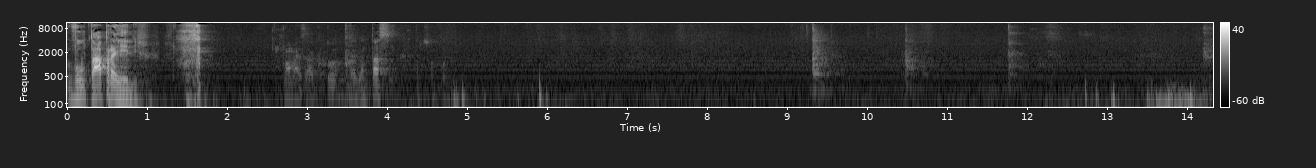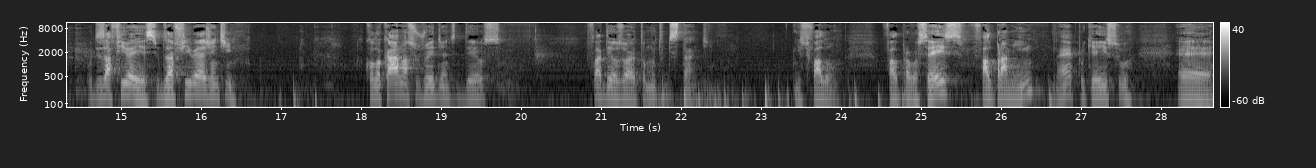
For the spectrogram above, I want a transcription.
voltar para Ele. Toma mais água, a garganta está seca. O desafio é esse. O desafio é a gente colocar nosso joelho diante de Deus falar: Deus, olha, eu estou muito distante. Isso falo, falo para vocês, falo para mim, né? Porque isso é,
